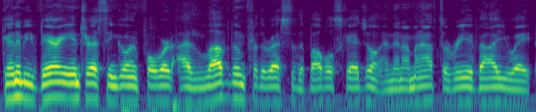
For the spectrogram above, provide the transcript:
going to be very interesting going forward. I love them for the rest of the bubble schedule, and then I'm going to have to reevaluate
